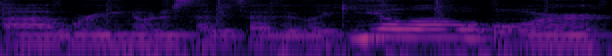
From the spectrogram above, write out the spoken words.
uh, where you notice that it's either like yellow or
